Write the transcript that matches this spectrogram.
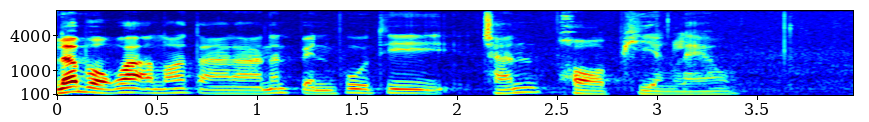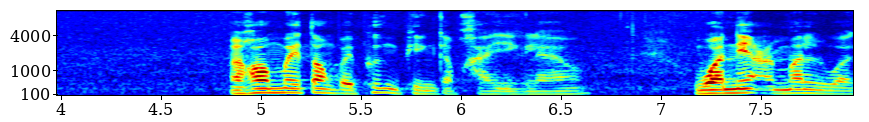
แล้วบอกว่าอัลลอฮฺตาลานั้นเป็นผู้ที่ฉันพอเพียงแล้ว หมายควาไม่ต้องไปพึ่งพิงกับใครอีกแล้ววันนี้มัลวา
